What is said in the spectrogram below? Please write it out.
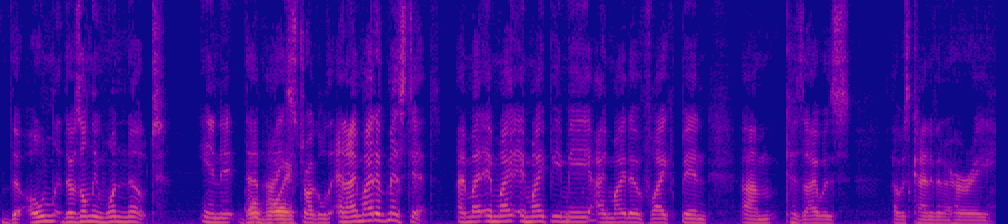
the only, there was only one note in it that oh I struggled, and I might have missed it. I might it might it might be me. I might have like been because um, I was I was kind of in a hurry.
